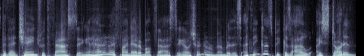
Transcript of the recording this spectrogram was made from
But that changed with fasting. And how did I find out about fasting? I was trying to remember this. I think it's because I I started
